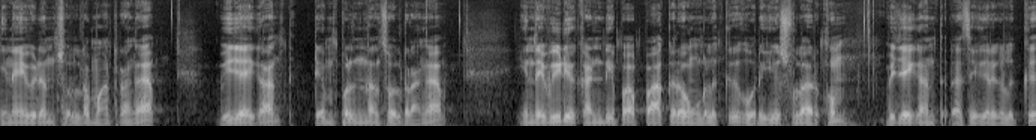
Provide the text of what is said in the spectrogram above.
நினைவிடம் சொல்ல மாட்டுறாங்க விஜயகாந்த் டெம்பிள்னு தான் சொல்கிறாங்க இந்த வீடியோ கண்டிப்பாக பார்க்குறவங்களுக்கு ஒரு யூஸ்ஃபுல்லாக இருக்கும். விஜயகாந்த் ரசிகர்களுக்கு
